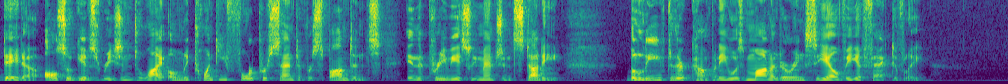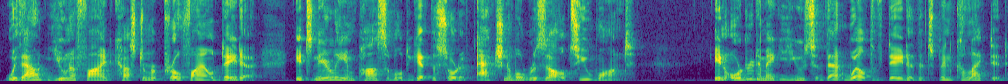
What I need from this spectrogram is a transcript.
data also gives reason to why only 24% of respondents in the previously mentioned study believed their company was monitoring CLV effectively. Without unified customer profile data, it's nearly impossible to get the sort of actionable results you want. In order to make use of that wealth of data that's been collected,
